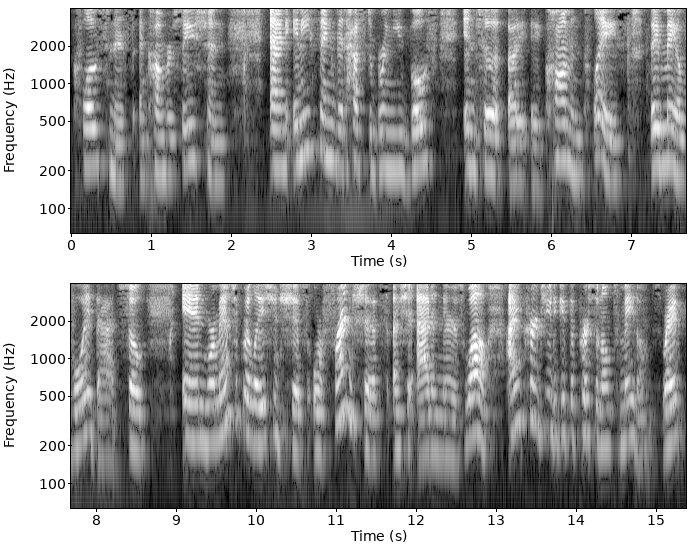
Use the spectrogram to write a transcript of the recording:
closeness and conversation and anything that has to bring you both into a, a common place, they may avoid that. So in romantic relationships or friendships, I should add in there as well, I encourage you to give the person ultimatums, right?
